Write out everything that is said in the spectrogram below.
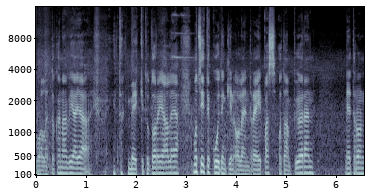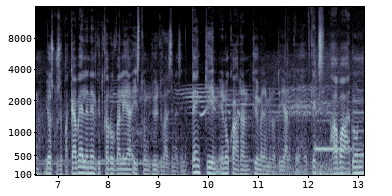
wallettokanavia ja meikkitutoriaaleja. Mutta sitten kuitenkin olen reipas, otan pyörän, metron, joskus jopa kävelen 40 kadun väliä, istun tyytyväisenä sinne penkkiin ja nukahdan 10 minuutin jälkeen hetkeksi. Havahdun,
